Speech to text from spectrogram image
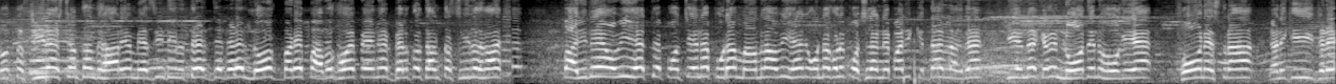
ਸੋ ਤਸਵੀਰਾਂ ਇਸ ਟਾਈਮ ਤੁਹਾਨੂੰ ਦਿਖਾ ਰਹੇ ਹਾਂ ਅਮੇਜ਼ਿੰਗ ਟੀਵੀ ਉੱਤੇ ਜੇ- ਜਿਹੜੇ ਲੋਕ ਬੜੇ ਭਾਵਕ ਹੋਏ ਪਏ ਨੇ। ਬਿਲਕੁਲ ਤੁਹਾਨੂੰ ਤਸਵੀਰਾਂ ਦਿਖਾ ਭਾਜੀ ਨੇ ਉਹ ਵੀ ਇੱਥੇ ਪਹੁੰਚੇ ਨੇ, ਪੂਰਾ ਮਾਮਲਾ ਉਹ ਵੀ ਹੈ, ਉਹਨਾਂ ਕੋਲੇ ਪੁੱਛ ਲੈਣੇ ਭਾਜੀ ਕਿੱਦਾਂ ਲੱਗਦਾ ਹੈ ਕਿ ਇਹਨਾਂ ਕਹਿੰਦੇ 9 ਦਿਨ ਹੋ ਗਏ ਆ ਫੋਨ ਇਸ ਤਰ੍ਹਾਂ ਯਾਨੀ ਕਿ ਜਿਹੜੇ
